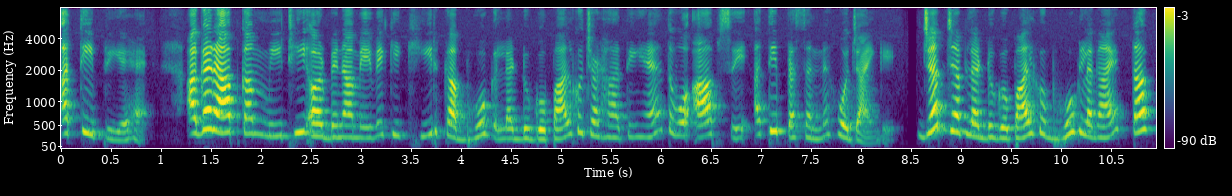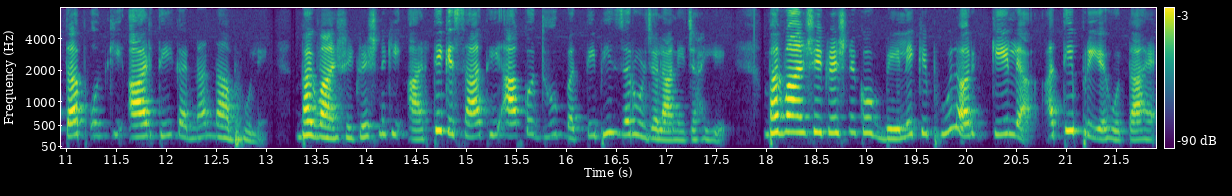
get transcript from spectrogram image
अति प्रिय है। अगर आप कम मीठी और बिना मेवे की खीर का भोग लड्डू गोपाल को चढ़ाती हैं तो वो आपसे अति प्रसन्न हो जाएँगे। जब जब लड्डू गोपाल को भोग लगाएँ, तब तब उनकी आरती करना ना भूलें। भगवान श्री कृष्ण की आरती के साथ ही आपको धूप बत्ती भी ज़रूर जलानी चाहिए। भगवान श्री कृष्ण को बेले के फूल और केला अति प्रिय होता है।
